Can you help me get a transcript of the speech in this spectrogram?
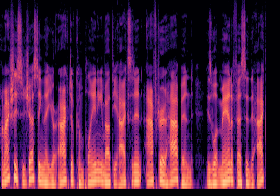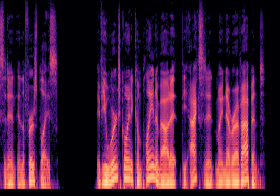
I'm actually suggesting that your act of complaining about the accident after it happened is what manifested the accident in the first place. If you weren't going to complain about it, the accident might never have happened.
